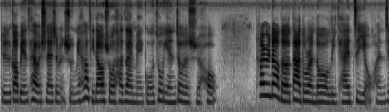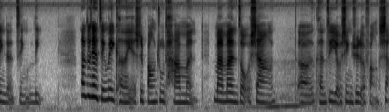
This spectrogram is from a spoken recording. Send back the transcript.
就是告别蔡伟世代这本书里面，他有提到说他在美国做研究的时候，他遇到的大多人都有离开既有环境的经历。那这些经历可能也是帮助他们慢慢走向呃可能自己有兴趣的方向。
